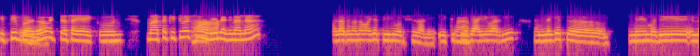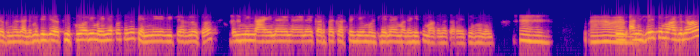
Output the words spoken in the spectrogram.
किती बरं एवढा. वाटतं ताई ऐकून मग आता किती वर्ष हा. झाले लग्नाला लग्नाला माझ्या तीन वर्ष झाले एकवीस वा. मध्ये आई वारली आणि लगेच अं, मे मध्ये लग्न झालं. म्हणजे फेब्रुवारी महिन्यापासून त्यांनी विचारलं होतं. पण मी नाही नाही नाही नाही करता करता हे म्हटले नाही. मला हेच मागणं करायचं म्हणून. आणि हेच मागणं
